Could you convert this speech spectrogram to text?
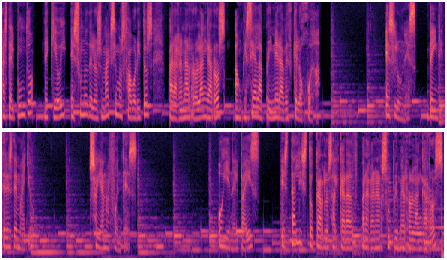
hasta el punto de que hoy es uno de los máximos favoritos para ganar Roland Garros, aunque sea la primera vez que lo juega. Es lunes, 23 de mayo. Soy Ana Fuentes. Hoy en el país, ¿está listo Carlos Alcaraz para ganar su primer Roland Garros?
